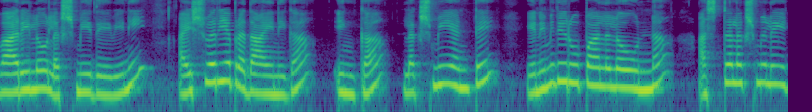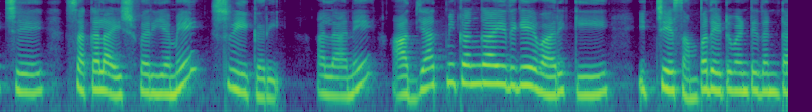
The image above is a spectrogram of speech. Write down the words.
వారిలో లక్ష్మీదేవిని ఐశ్వర్యప్రదాయినిగా ఇంకా లక్ష్మి అంటే ఎనిమిది రూపాలలో ఉన్న అష్టలక్ష్మిలు ఇచ్చే సకల ఐశ్వర్యమే శ్రీకరి. అలానే ఆధ్యాత్మికంగా ఎదిగే వారికి ఇచ్చే సంపద ఎటువంటిదంట?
